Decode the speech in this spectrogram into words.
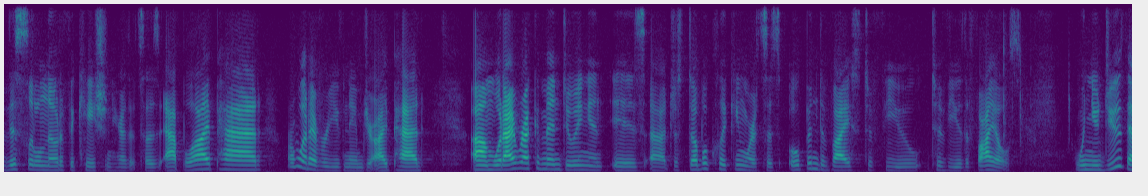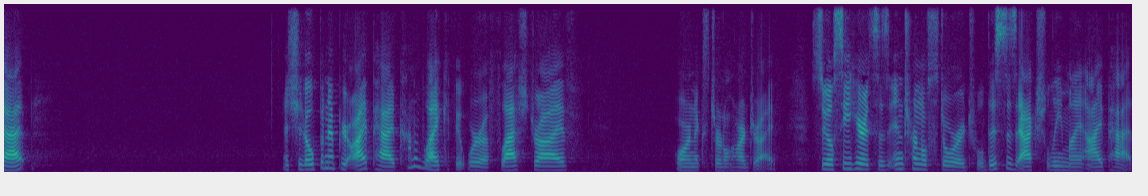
this little notification here that says Apple iPad or whatever you've named your iPad. Um, what I recommend doing is uh, just double clicking where it says open device to view, to view the files. When you do that, it should open up your iPad kind of like if it were a flash drive or an external hard drive. So you'll see here it says internal storage. Well, this is actually my iPad.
